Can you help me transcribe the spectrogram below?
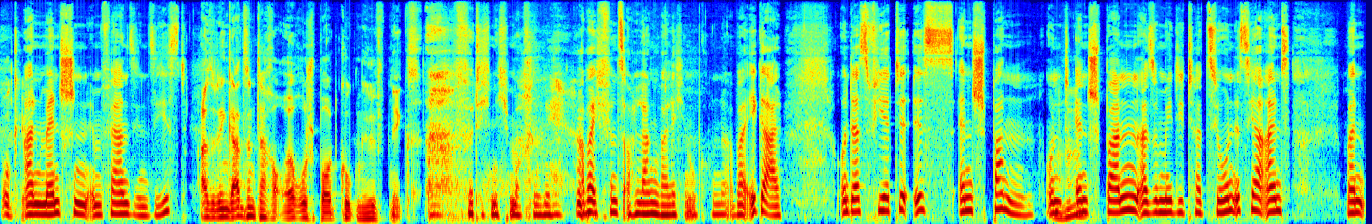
okay. an Menschen im Fernsehen siehst. Also den ganzen Tag Eurosport gucken hilft nichts. Würde ich nicht machen, nee. Aber ich finde es auch langweilig im Grunde. Aber egal. Und das vierte ist Entspannen. Und mhm. Entspannen, also Meditation ist ja eins, man,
